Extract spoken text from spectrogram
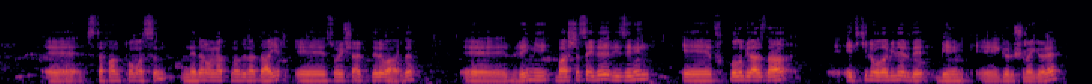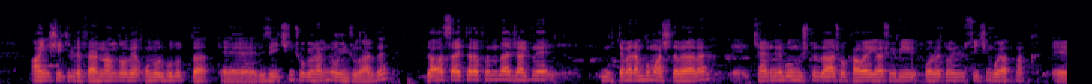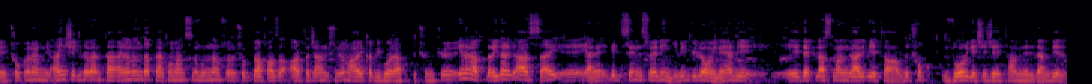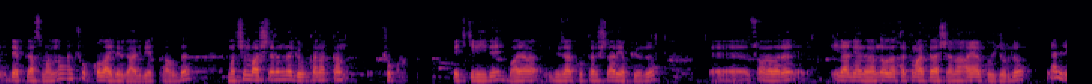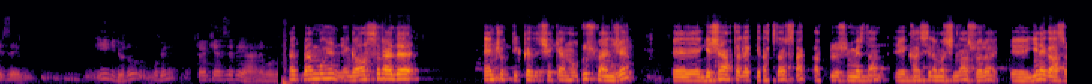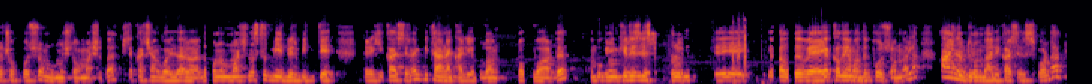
e, Stefan Thomas'ın neden oynatmadığına dair e, soru işaretleri vardı. E, Remy başlasaydı Rize'nin e, futbolu biraz daha etkili olabilirdi benim e, görüşüme göre. Aynı şekilde Fernando ve Onur Bulut da e, Rize için çok önemli oyunculardı. Galatasaray tarafında Cagne muhtemelen bu maçla beraber e, kendini bulmuştur. Daha çok havaya girer. Çünkü bir forvet oyuncusu için gol atmak e, çok önemli. Aynı şekilde ben Taylan'ın da performansını bundan sonra çok daha fazla artacağını düşünüyorum. Harika bir gol attı çünkü. Genel hatlarıyla Galatasaray e, yani senin de söylediğin gibi güle oynaya bir deplasman galibiyeti aldı. Çok zor geçeceği tahmin edilen bir deplasmandan çok kolay bir galibiyet aldı. Maçın başlarında Gökhan Akkan çok etkiliydi. Baya güzel kurtarışlar yapıyordu. E, sonraları ilerleyen dönemde o da takım arkadaşlarına ayak uydurdu. Yani Rize iyi gidiyordu. Bugün tökezledi yani. Evet, ben bugün Galatasaray'da en çok dikkati çeken husus bence e, geçen haftayla kıyaslarsak hatırlıyorsun Metan e, Kayseri maçından sonra e, yine Galatasaray çok pozisyon bulmuştu o maçta da. İşte kaçan goller vardı. Bunun maç nasıl 1-1 bitti? Belki Kayseri'nin bir tane kaleye bulan top vardı. Bugünkü Rize Spor'un e, yakaladığı veya yakalayamadığı pozisyonlarla aynı durumdaydı Kayseri Spor'da.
